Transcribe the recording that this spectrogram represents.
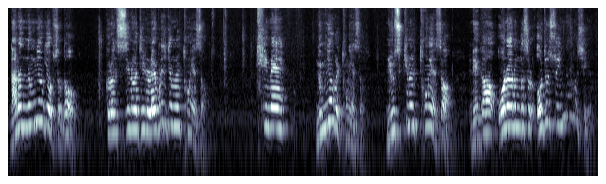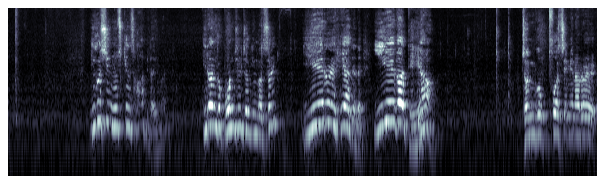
나는 능력이 없어도 그런 시너지 레버리징을 통해서 팀의 능력을 통해서 뉴스킨을 통해서 내가 원하는 것을 얻을 수 있는 것이에요. 이것이 뉴스킨 사업이다 이 말이다. 이런 그 본질적인 것을 이해를 해야 된다. 이해가 돼야 전국 투어 세미나를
